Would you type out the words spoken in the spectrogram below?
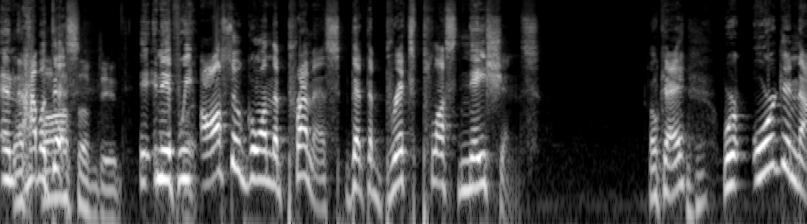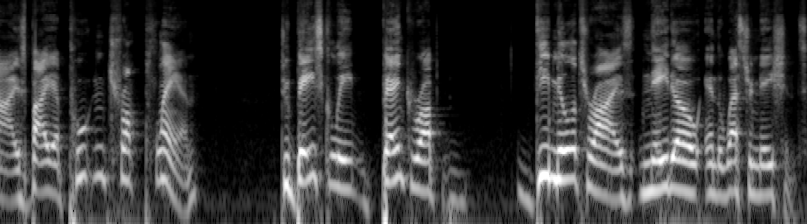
and how about awesome, this, dude? And if we also go on the premise that the BRICS Plus nations, okay, mm-hmm. were organized by a Putin-Trump plan to basically bankrupt, demilitarize NATO and the Western nations,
